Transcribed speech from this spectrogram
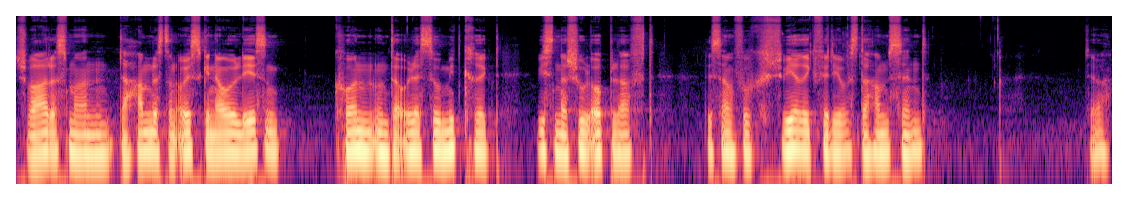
schwer, dass man daheim das dann alles genau lesen kann und da alles so mitkriegt, wie es in der Schule abläuft. Das ist einfach schwierig für die, was daheim sind. Ja.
